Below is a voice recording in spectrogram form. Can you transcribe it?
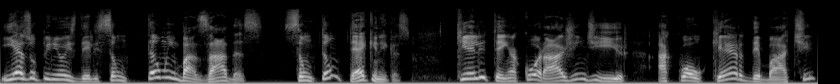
E as opiniões dele são tão embasadas são tão técnicas que ele tem a coragem de ir a qualquer debate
